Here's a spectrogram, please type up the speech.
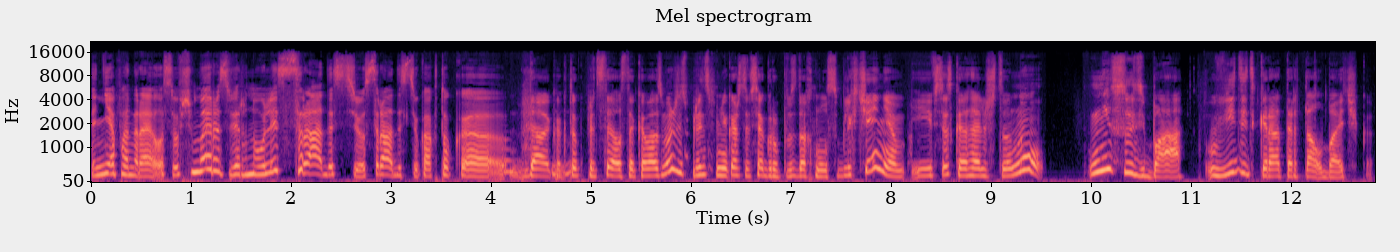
Не понравилось. В общем, мы развернулись с радостью, с радостью, как только... Да, как только представилась такая возможность, в принципе, мне кажется, вся группа вздохнула с облегчением, и все сказали, что, ну, не судьба увидеть кратер Толбачка.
